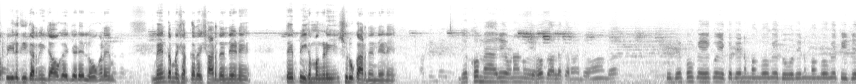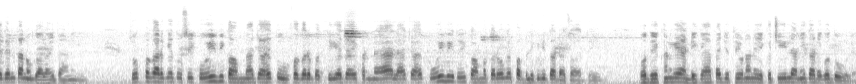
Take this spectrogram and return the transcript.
ਅਪੀਲ ਕੀ ਕਰਨੀ ਚਾਹੋਗੇ? ਜਿਹੜੇ ਲੋਕ ਨੇ ਮਿਹਨਤ ਮਸ਼ੱਕਤ ਛੱਡ ਦਿੰਦੇ ਨੇ ਤੇ ਭੀਖ ਮੰਗਣੀ ਸ਼ੁਰੂ ਕਰ ਦਿੰਦੇ ਨੇ। ਦੇਖੋ ਮੈਂ ਅਜੇ ਉਹਨਾਂ ਨੂੰ ਇਹੋ ਗੱਲ ਕਰਨਾ ਚਾਹਾਂਗਾ ਕਿ ਦੇਖੋ ਕਿਸੇ ਕੋਈ ਇੱਕ ਦਿਨ ਮੰਗੋਗੇ, ਦੋ ਦਿਨ ਮੰਗੋਗੇ, ਤੀਜੇ ਦਿਨ ਤੁਹਾਨੂੰ ਗਾਲਾਂ ਹੀ ਪੈਣਗੀਆਂ। ਚੁੱਪ ਕਰਕੇ ਤੁਸੀਂ ਕੋਈ ਵੀ ਕੰਮ ਹੈ, ਚਾਹੇ ਧੂਫ, ਅਗਰਬੱਤੀ ਹੈ, ਚਾਹੇ ਫਰਨੈਲ ਹੈ, ਚਾਹੇ ਕੋਈ ਵੀ ਤੁਸੀਂ ਕੰਮ ਕਰੋਗੇ, ਪਬਲਿਕ ਵੀ ਤੁਹਾਡਾ ਸਾਥ ਦੇਗੀ ਉਹ ਦੇਖਣਗੇ ਹੈਂਡੀਕੈਪ ਹੈ, ਜਿੱਥੇ ਉਹਨਾਂ ਨੇ ਇੱਕ ਚੀਜ਼ ਲੈਣੀ, ਤੁਹਾਡੇ ਕੋਲ ਦੋ ਲੈ।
